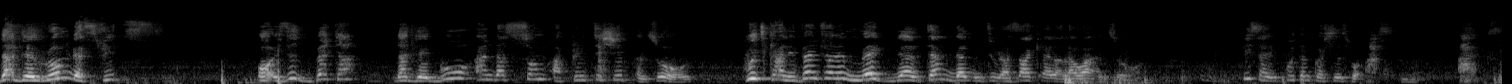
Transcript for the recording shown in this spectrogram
that they roam the streets? Or is it better that they go under some apprenticeship and so on, which can eventually make them, turn them into Razak El Alawa and so on? These are important questions for us to ask.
